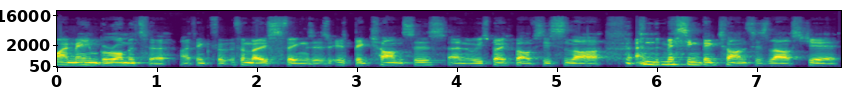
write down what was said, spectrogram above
my main barometer, I think, for, for most things is, is big chances. And we spoke about obviously Salah and missing big chances last year.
